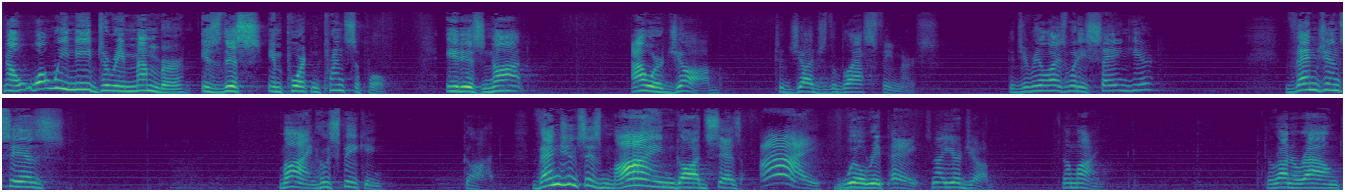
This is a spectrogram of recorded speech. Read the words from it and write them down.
Now, what we need to remember is this important principle it is not our job to judge the blasphemers. Did you realize what he's saying here? Vengeance is mine. Who's speaking? God. Vengeance is mine, God says. I will repay. It's not your job, it's not mine. To run around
